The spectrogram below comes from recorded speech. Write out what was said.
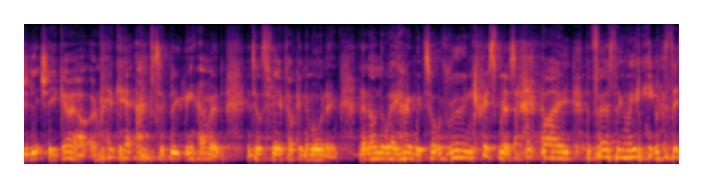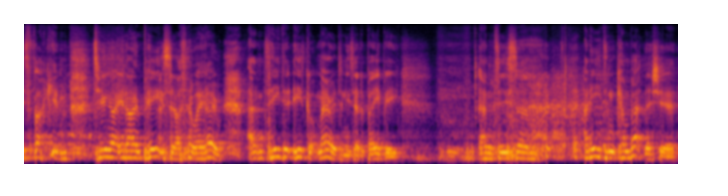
literally go out and we'd get absolutely hammered until three o'clock in the morning, and then on the way home we'd sort of ruin Christmas by the first thing we eat was this fucking two ninety nine pizza on the way home, and he did, he's got married and he's had a baby and um, and he didn't come back this year.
